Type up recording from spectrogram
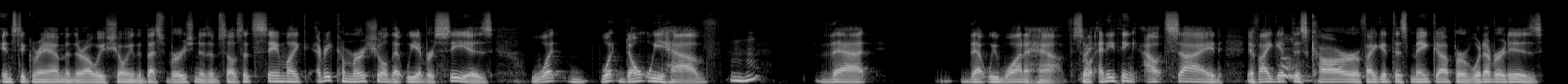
Instagram and they're always showing the best version of themselves. It's the same like every commercial that we ever see is what what don't we have mm-hmm. that that we want to have. So anything outside, if I get this car or if I get this makeup or whatever it is,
